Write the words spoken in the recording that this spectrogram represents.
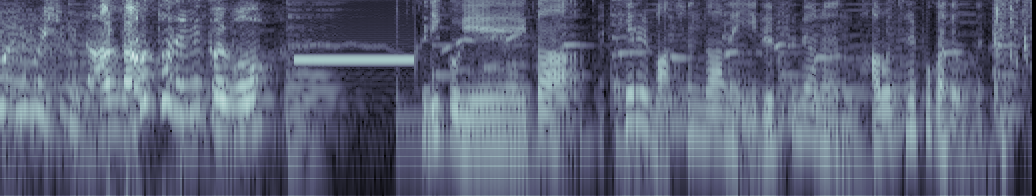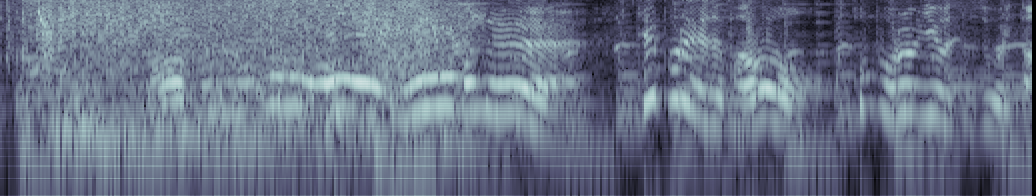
뭐 이거 씨 나, 나루토 아닙니까 이거? 그리고 얘가 T를 맞춘 다음에 E를 쓰면은 바로 텔포가 되거든요. 아 손으로 오오오 맞네 텔포레에서 바로 콤보를 이어 쓸 수가 있다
